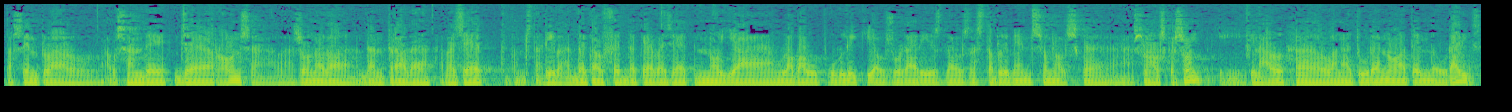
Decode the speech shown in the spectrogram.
per exemple, al, al sender GR11, a la zona d'entrada de, a Beget, doncs derivat de que el fet de que a Beget no hi ha un lavabo públic i els horaris dels establiments són els que són, els que són i al final eh, la natura no atén d'horaris.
